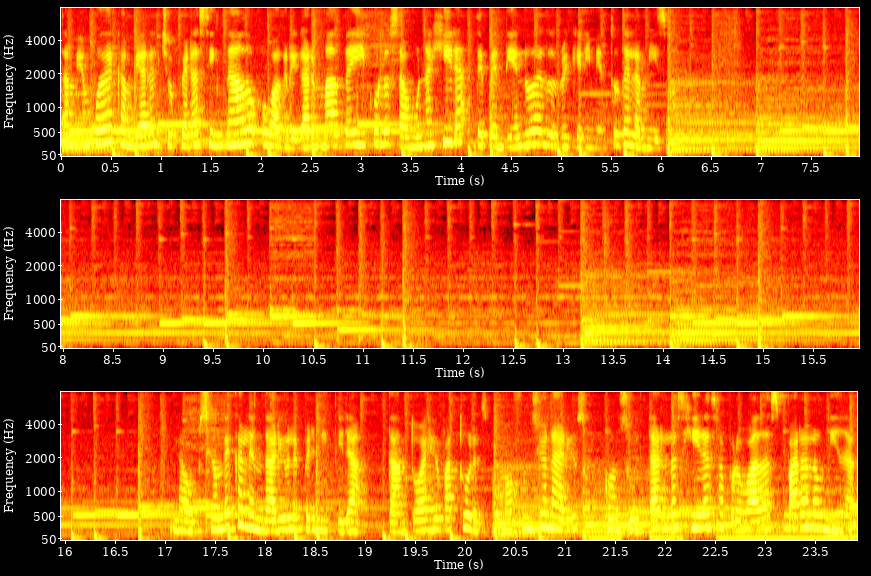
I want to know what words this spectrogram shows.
También puede cambiar el chofer asignado o agregar más vehículos a una gira dependiendo de los requerimientos de la misma. La opción de calendario le permitirá, tanto a jefaturas como a funcionarios, consultar las giras aprobadas para la unidad,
